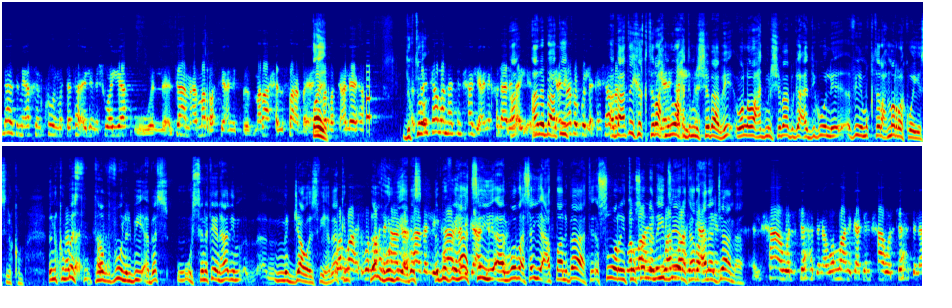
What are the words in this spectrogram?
لازم يا أخي نكون متفائلين شوية والجامعة مرت يعني بمراحل صعبة يعني طيب. مرت عليها دكتور- فان شاء الله إنها تنحل يعني خلال الأيام أنا بعطيك يعني ما بقول لك إن شاء الله بعطيك اقتراح يعني من واحد. من الشباب هي والله واحد من الشباب قاعد يقول لي في مقترح مرة كويس لكم إنكم بس تنظفون البيئة بس والسنتين هذه متجاوز فيها لكن والله- والله هذا- بس البوفيهات سيئة الوضع سيء على الطالبات الصور اللي توصلنا ما هي بزينة ترى على الجامعة. نحاول جهدنا والله قاعدين نحاول جهدنا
